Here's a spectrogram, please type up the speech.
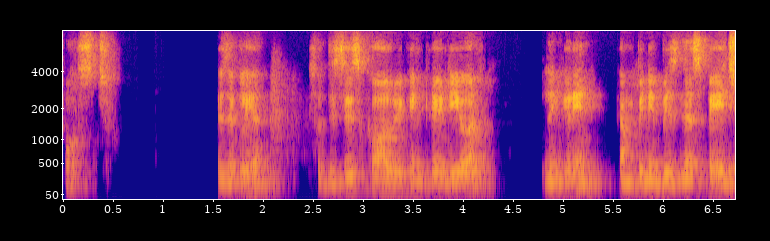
post. Is it clear? So this is called we can create your linkedin company business page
